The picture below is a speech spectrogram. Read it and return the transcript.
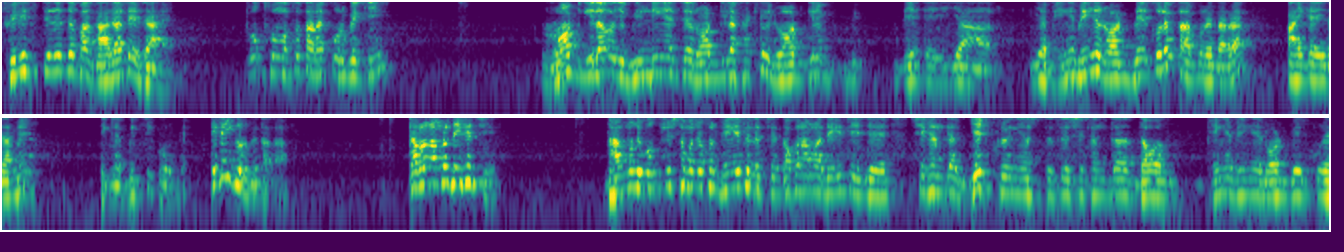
ফিলিস্তিনেতে বা গাজাতে যায় প্রথমত তারা করবে কি? রড গিলা, ওই যে বিল্ডিং এর যে রড গিলা থাকে, ওই রড গিলে ইয়া ইয়া ভেঙে ভেঙে রড বের করে তারপরে তারা পাইকারি দামে এগুলা বিক্রি করবে। এটাই করবে তারা। কারণ আমরা দেখেছি, ধানমন্ডি বত্রিশ নম্বর যখন ভেঙে ফেলেছে, তখন আমরা দেখেছি যে সেখানকার গেট খুলে নিয়ে আসতেছে, সেখানকার দেওয়াল ভেঙে ভেঙে রড বের করে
